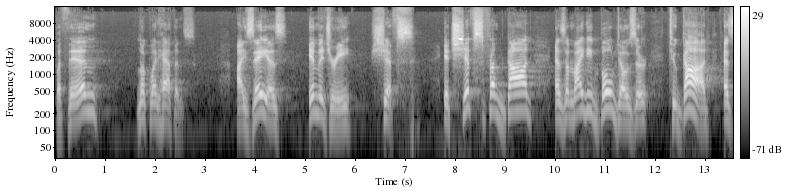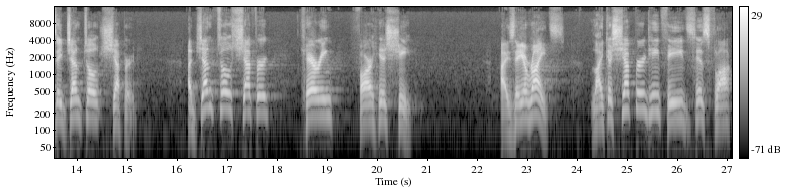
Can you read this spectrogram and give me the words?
But then look what happens. Isaiah's imagery shifts. It shifts from God as a mighty bulldozer to God as a gentle shepherd. A gentle shepherd caring for his sheep. Isaiah writes, like a shepherd, he feeds his flock.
